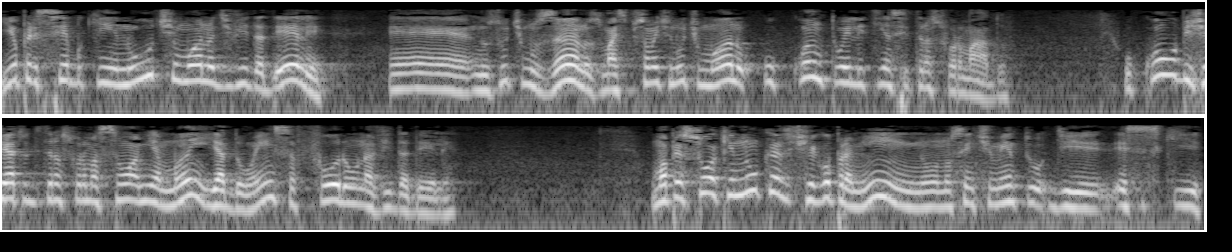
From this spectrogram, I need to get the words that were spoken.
E eu percebo que no último ano de vida dele, é, nos últimos anos, mas principalmente no último ano, o quanto ele tinha se transformado. O quão objeto de transformação a minha mãe e a doença foram na vida dele. Uma pessoa que nunca chegou para mim no, no, sentimento de esses que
